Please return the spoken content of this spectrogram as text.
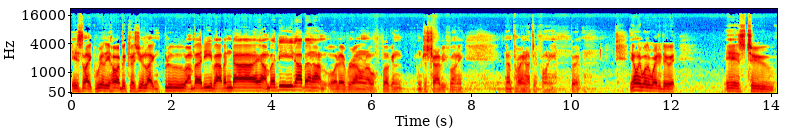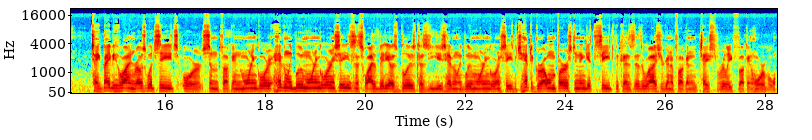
is like really hard because you're like blue, I'm buddy, bob and die, I'm buddy, whatever. I don't know. Fucking, I'm just trying to be funny. I'm probably not that funny, but the only other way to do it is to take baby Hawaiian rosewood seeds or some fucking morning glory, heavenly blue morning glory seeds. That's why the video is blue, is because you use heavenly blue morning glory seeds. But you have to grow them first and then get the seeds because otherwise you're gonna fucking taste really fucking horrible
